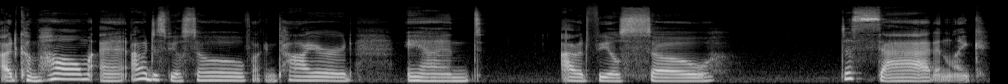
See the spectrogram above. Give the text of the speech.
I'd come home and I would just feel so fucking tired and I would feel so just sad and like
